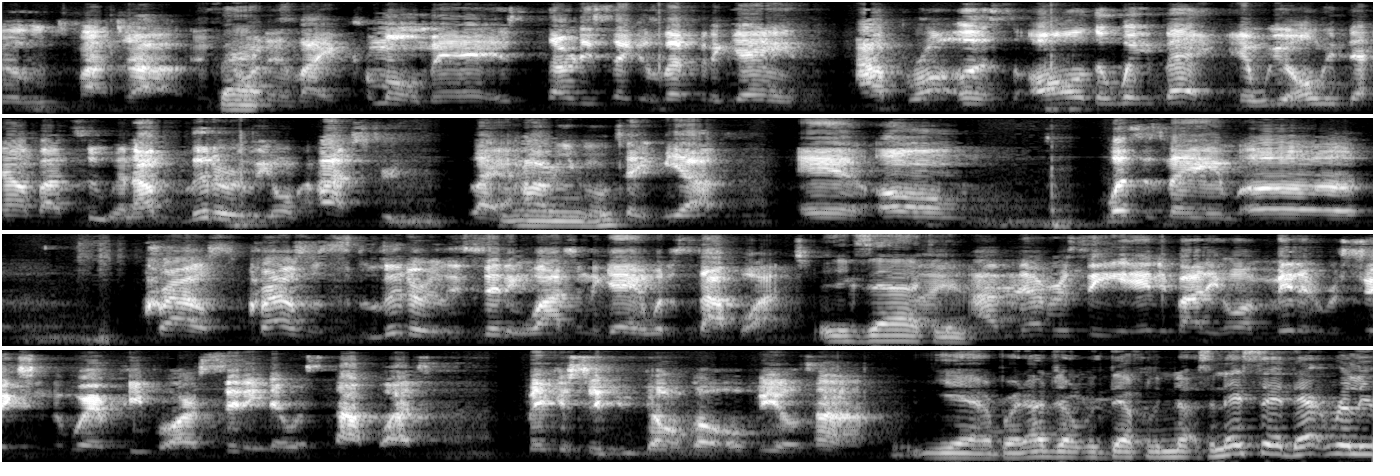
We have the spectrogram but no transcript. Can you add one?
will lose my job. And Facts. Jordan, like, come on, man. It's 30 seconds left in the game. I brought us all the way back, and we're only down by two, and I'm literally on the hot streak. Like, how are you going to take me out? And, um, what's his name? Uh, Krause. Krause was literally sitting watching the game with a stopwatch. Exactly. Like, I've never seen anybody on minute restriction to where people are sitting there with stopwatch making sure you don't go over your time. Yeah, bro, that jump was definitely nuts. And they said that really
